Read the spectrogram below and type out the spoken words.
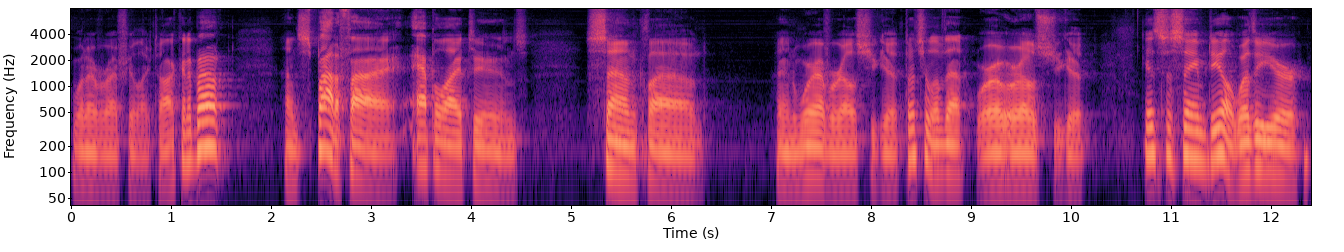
whatever I feel like talking about on Spotify, Apple iTunes, SoundCloud, and wherever else you get. Don't you love that? Wherever else you get. It's the same deal. Whether you're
